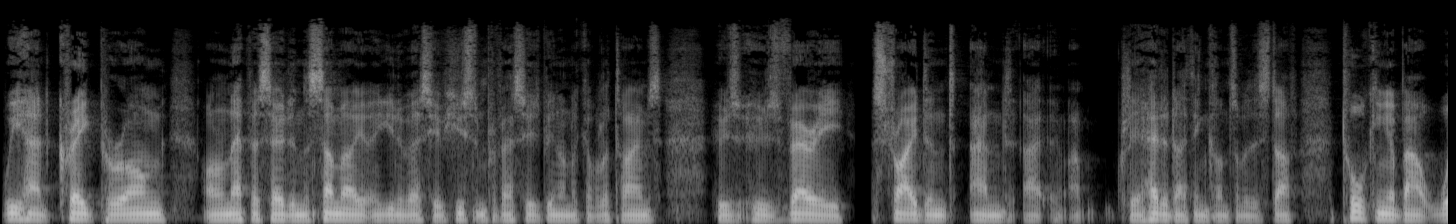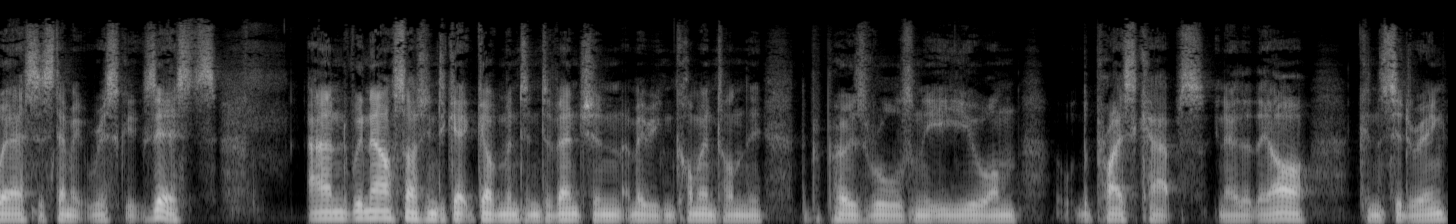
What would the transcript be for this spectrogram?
We had Craig Pirrong on an episode in the summer, a University of Houston professor who's been on a couple of times, who's who's very strident and uh, uh clear-headed, I think, on some of this stuff, talking about where systemic risk exists. And we're now starting to get government intervention. Maybe you can comment on the, the proposed rules from the EU on the price caps, you know, that they are considering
